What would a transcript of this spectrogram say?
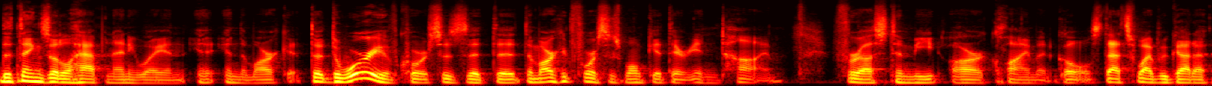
the things that'll happen anyway in, in, in the market. The, the worry, of course, is that the, the market forces won't get there in time for us to meet our climate goals. That's why we've got to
